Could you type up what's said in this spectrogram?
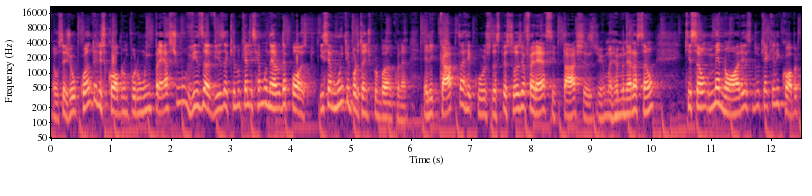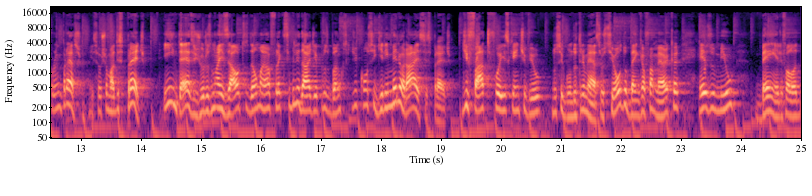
ou seja, o quanto eles cobram por um empréstimo vis-à-vis aquilo que eles remuneram o depósito. Isso é muito importante para o banco, né? Ele capta recursos das pessoas e oferece taxas de remuneração que são menores do que a que ele cobra por um empréstimo. Isso é o chamado spread. E em tese, juros mais altos dão maior flexibilidade para os bancos de conseguirem melhorar esse spread. De fato, foi isso que a gente viu no segundo trimestre. O CEO do Bank of America resumiu bem, ele falou:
